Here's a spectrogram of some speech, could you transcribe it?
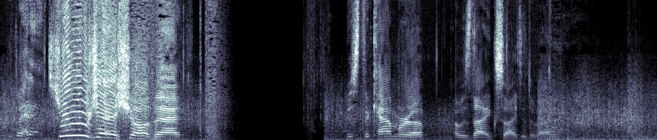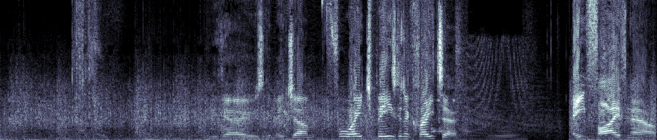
What the? Huge air shot there! Missed the camera. I was that excited about it. Here we go, he's gonna be a jump. 4 HP, he's gonna crater. 8-5 now.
